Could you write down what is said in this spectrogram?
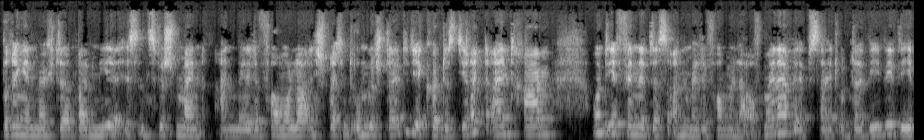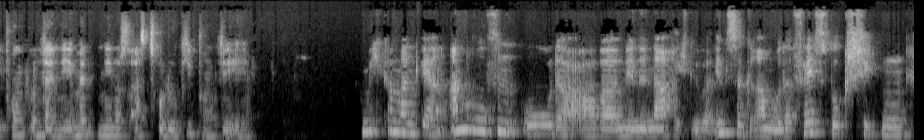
bringen möchte. Bei mir ist inzwischen mein Anmeldeformular entsprechend umgestaltet. Ihr könnt es direkt eintragen und ihr findet das Anmeldeformular auf meiner Website unter www.unternehmen-astrologie.de. Mich kann man gern anrufen oder aber mir eine Nachricht über Instagram oder Facebook schicken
